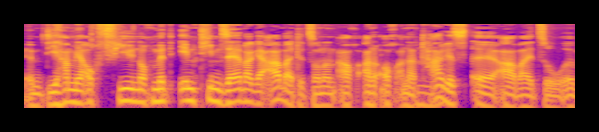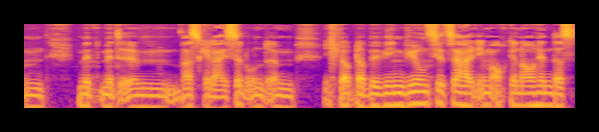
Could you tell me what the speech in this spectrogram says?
ähm, die haben ja auch viel noch mit im Team selber gearbeitet, sondern auch auch an der mhm. Tagesarbeit äh, so ähm, mit mit ähm, was geleistet und ähm, ich glaube, da bewegen wir uns jetzt ja halt eben auch genau hin, dass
